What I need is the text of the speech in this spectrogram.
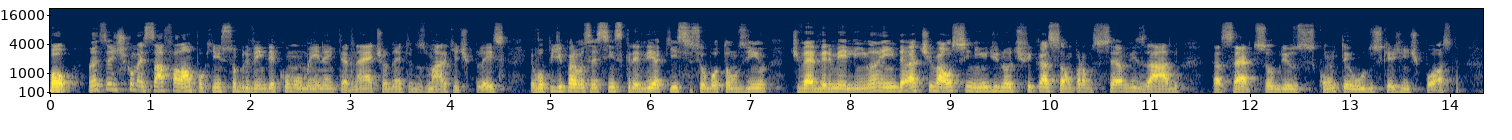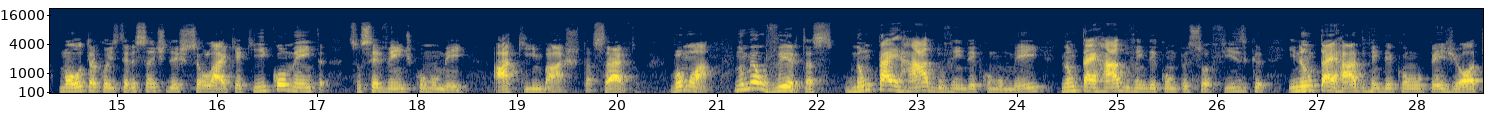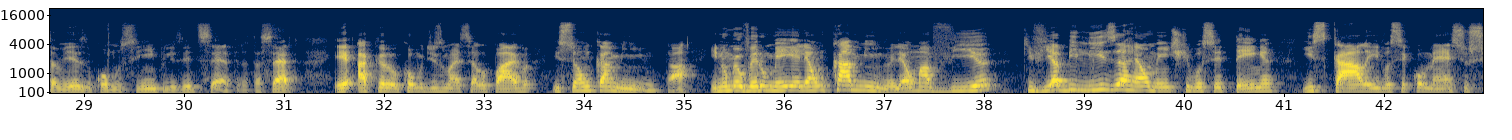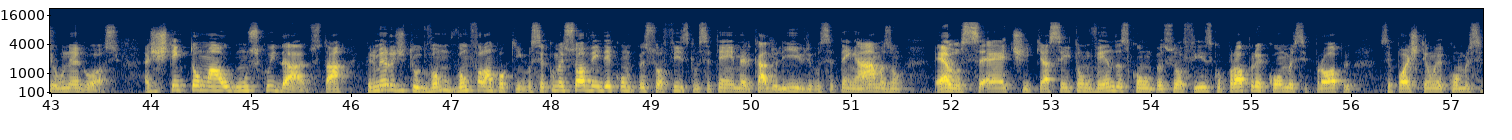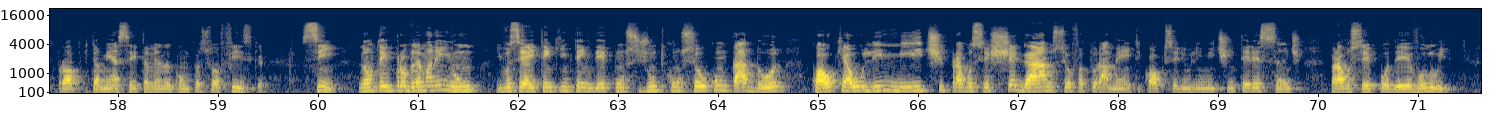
Bom, antes da gente começar a falar um pouquinho sobre vender como MEI na internet ou dentro dos marketplaces, eu vou pedir para você se inscrever aqui, se o seu botãozinho tiver vermelhinho ainda, ativar o sininho de notificação para você ser avisado, tá certo? Sobre os conteúdos que a gente posta. Uma outra coisa interessante, deixa o seu like aqui e comenta se você vende como MEI aqui embaixo, tá certo? Vamos lá. No meu ver, tá, não tá errado vender como MEI, não tá errado vender como pessoa física e não tá errado vender como PJ mesmo, como simples, etc, tá certo? E, a, como diz Marcelo Paiva, isso é um caminho, tá? E no meu ver o MEI ele é um caminho, ele é uma via que viabiliza realmente que você tenha escala e você comece o seu negócio. A gente tem que tomar alguns cuidados, tá? Primeiro de tudo, vamos, vamos falar um pouquinho. Você começou a vender como pessoa física, você tem Mercado Livre, você tem Amazon, Elo7, que aceitam vendas como pessoa física, o próprio e-commerce próprio, você pode ter um e-commerce próprio que também aceita venda como pessoa física. Sim, não tem problema nenhum e você aí tem que entender com, junto com o seu contador qual que é o limite para você chegar no seu faturamento e qual que seria o limite interessante para você poder evoluir.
